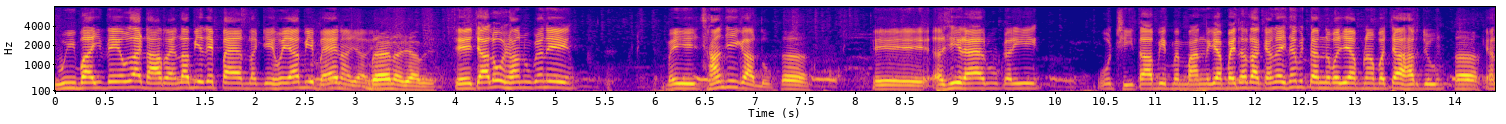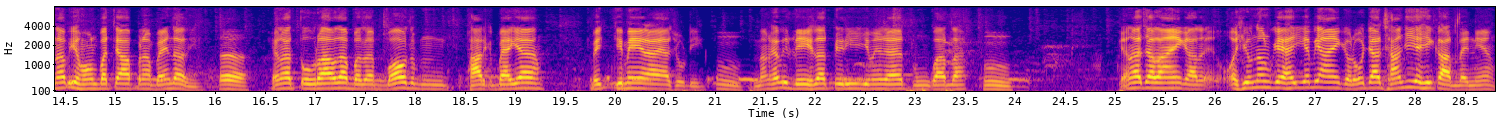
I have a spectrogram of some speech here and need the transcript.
ਦੂਈ ਬਾਜੀ ਤੇ ਉਹਦਾ ਡਰ ਰਹਿੰਦਾ ਵੀ ਇਹਦੇ ਪੈਰ ਲੱਗੇ ਹੋਏ ਆ ਵੀ ਇਹ ਬਹਿ ਨਾ ਜਾਵੇ। ਬਹਿ ਨਾ ਜਾਵੇ। ਤੇ ਚਲੋ ਸਾਨੂੰ ਕਹਿੰਦੇ ਬਈ ਸਾਂਝੀ ਕਰ ਦੋ। ਹਾਂ। ਤੇ ਅਸੀਂ ਰਾਇ ਰੂ ਕਰੀ। ਉਹ ਛੀਤਾ ਵੀ ਮੈਂ ਮੰਨ ਗਿਆ ਪਹਿਲਾਂ ਤਾਂ ਕਹਿੰਦਾ ਸੀ ਨਾ ਵੀ 3 ਵਜੇ ਆਪਣਾ ਬੱਚਾ ਹਰ ਜੂ। ਕਹਿੰਦਾ ਵੀ ਹੁਣ ਬੱਚਾ ਆਪਣਾ ਬਹਿੰਦਾ ਨਹੀਂ। ਕਹਿੰਦਾ ਤੋਰਾ ਉਹਦਾ ਬਹੁਤ ਫ਼ਰਕ ਪੈ ਗਿਆ ਵੀ ਕਿਵੇਂ ਆਇਆ ਛੋਟੀ। ਮੈਂ ਕਿਹਾ ਵੀ ਦੇਖ ਲੈ ਤੇਰੀ ਜਿਵੇਂ ਰਾਇ ਤੂੰ ਕਰ ਲੈ। ਕਹਿੰਦਾ ਚੱਲ ਐਂ ਕਰ ਅਸੀਂ ਉਹਨਾਂ ਨੂੰ ਕਿਹਾ ਸੀ ਵੀ ਐਂ ਕਰੋ ਚੱਲ ਸਾਂਝੀ ਅਸੀਂ ਕਰ ਲੈਨੇ ਆ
